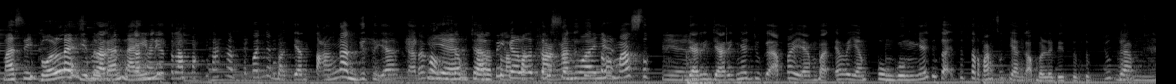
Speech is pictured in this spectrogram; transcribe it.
masih boleh gitu Sebenarnya kan. Nah ini telapak tangan pokoknya bagian tangan gitu ya karena kalau Iya, kita bicara tapi telapak kalau tangan semuanya- itu termasuk Iya. jari-jarinya juga apa ya mbak apa yang punggungnya juga itu termasuk yang nggak boleh ditutup juga Mm-mm.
